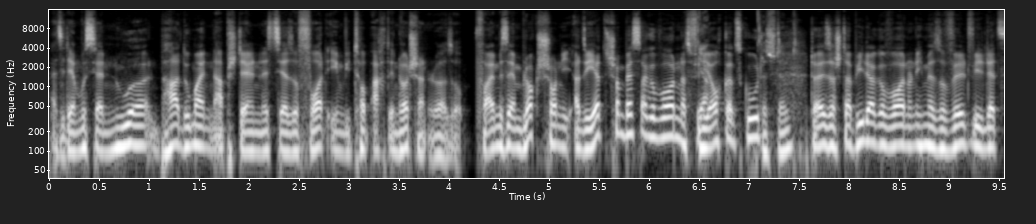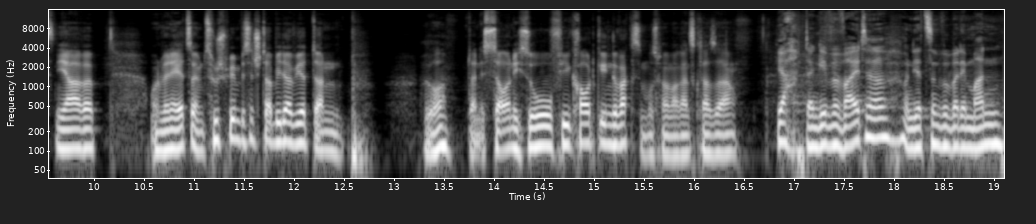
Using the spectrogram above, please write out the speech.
also der muss ja nur ein paar Dummheiten abstellen, dann ist ja sofort irgendwie Top 8 in Deutschland oder so. Vor allem ist er im Block schon, also jetzt schon besser geworden, das finde ja, ich auch ganz gut. Das stimmt. Da ist er stabiler geworden und nicht mehr so wild wie die letzten Jahre. Und wenn er jetzt so im Zuspiel ein bisschen stabiler wird, dann, ja, dann ist da auch nicht so viel Kraut gegen gewachsen, muss man mal ganz klar sagen. Ja, dann gehen wir weiter und jetzt sind wir bei dem Mann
